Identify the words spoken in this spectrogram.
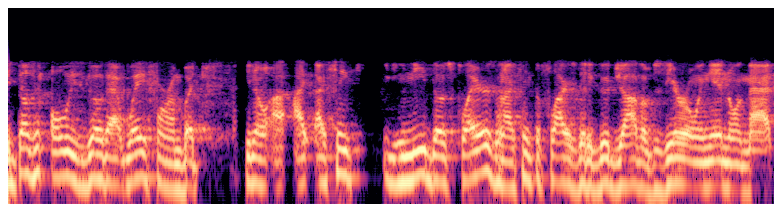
It doesn't always go that way for him, but you know, I, I think you need those players, and I think the Flyers did a good job of zeroing in on that.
